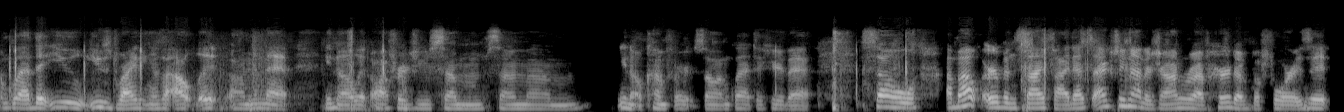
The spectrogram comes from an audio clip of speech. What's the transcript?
I'm glad that you used writing as an outlet, um, and that you know it offered you some some um, you know comfort. So I'm glad to hear that. So about urban sci-fi, that's actually not a genre I've heard of before. Is it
